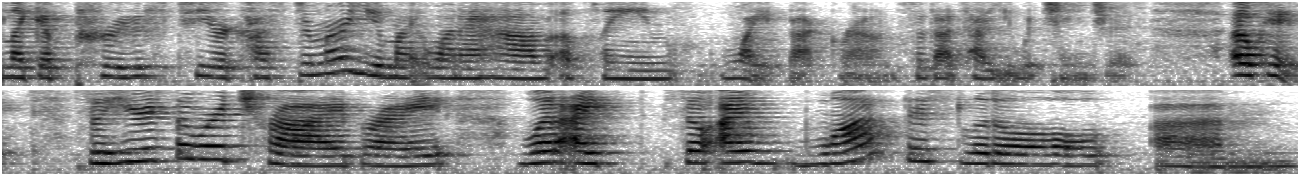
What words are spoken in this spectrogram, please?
like a proof to your customer, you might want to have a plain white background. So that's how you would change it. Okay, so here's the word tribe, right? What I, so I want this little, um,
